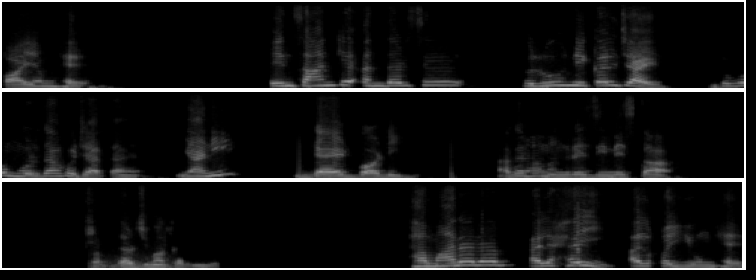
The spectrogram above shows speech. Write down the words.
قائم ہے۔ انسان کے اندر سے روح نکل جائے تو وہ مردہ ہو جاتا ہے یعنی ڈیڈ باڈی۔ اگر ہم انگریزی میں اس کا ترجمہ کریں گے۔ ہمارا رب الحی القیوم ہے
